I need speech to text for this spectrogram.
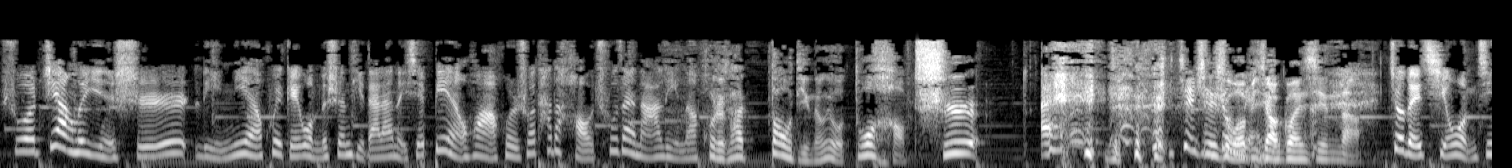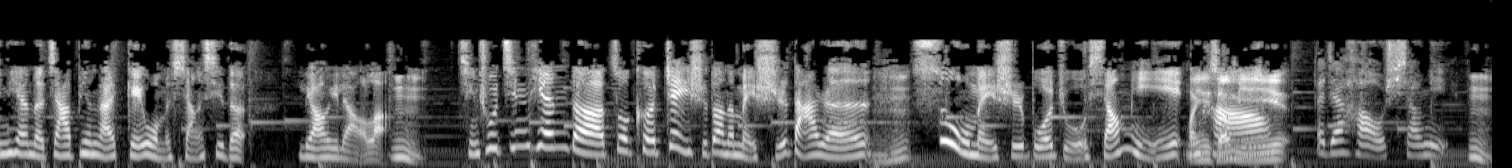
说这样的饮食理念会给我们的身体带来哪些变化，或者说它的好处在哪里呢？或者它到底能有多好吃？哎，这 这是我比较关心的，就得请我们今天的嘉宾来给我们详细的聊一聊了，嗯。请出今天的做客这一时段的美食达人，素美食博主小米，欢迎小米。大家好，我是小米。嗯，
